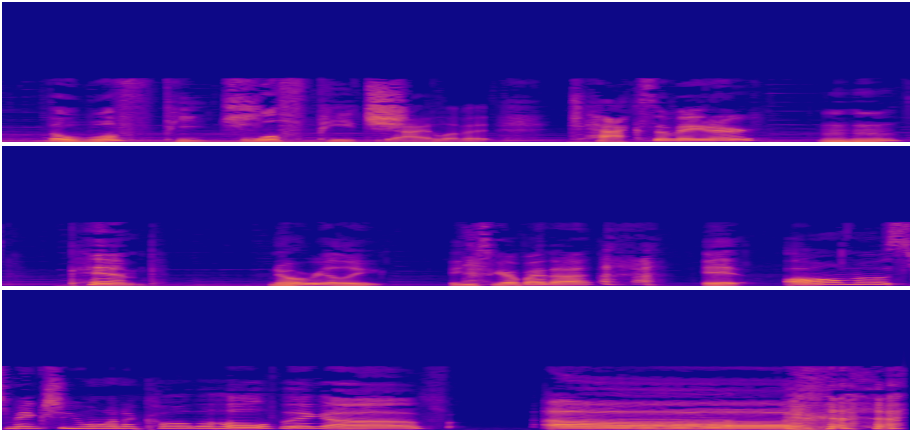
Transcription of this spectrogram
the wolf peach. Wolf peach. Yeah, I love it. Tax evader. Mm-hmm. Pimp. No, really. It used to go by that. it almost makes you want to call the whole thing off. Oh.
